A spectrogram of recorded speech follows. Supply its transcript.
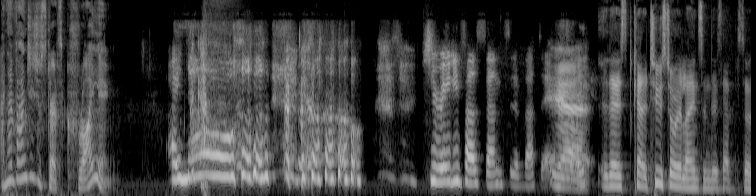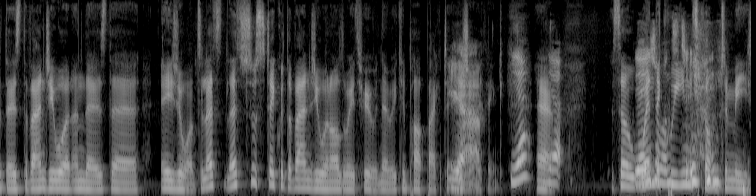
And then Vanjie just starts crying. I know. she really felt sensitive that day. Yeah. like- There's kind of two storylines in this episode. There's the Vanjie one and there's the Asia one. So let's let's just stick with the Vanjie one all the way through, and then we can pop back to Asia. I think. yeah, um, Yeah. yeah. So The when Asia the queens too. come to meet,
